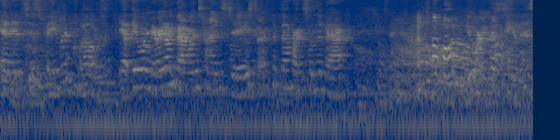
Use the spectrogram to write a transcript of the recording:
And it's his favorite quilt. Yeah, they were married on Valentine's Day, so I put the hearts on the back. And, you are good pianist.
